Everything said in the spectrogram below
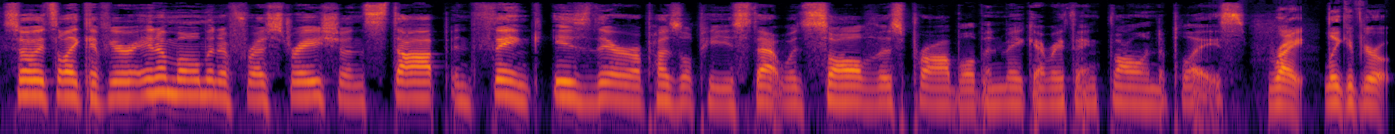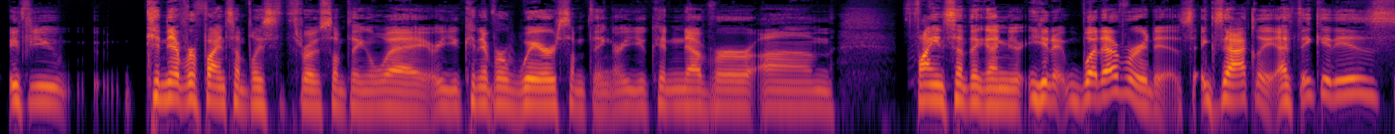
So it's like if you're in a moment of frustration, stop and think, is there a puzzle piece that would solve this problem and make everything fall into place? Right. Like if you're, if you can never find someplace to throw something away, or you can never wear something, or you can never, um, find something on your, you know, whatever it is. Exactly. I think it is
